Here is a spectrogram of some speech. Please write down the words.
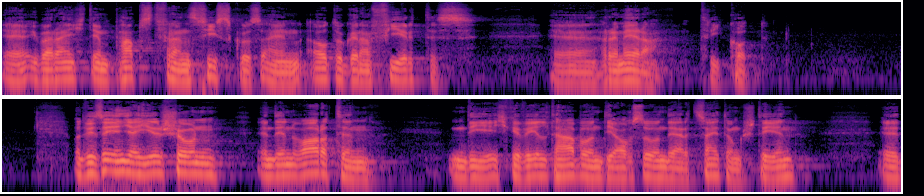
er überreicht dem Papst Franziskus ein autographiertes äh, Remera-Trikot. Und wir sehen ja hier schon in den Worten, die ich gewählt habe und die auch so in der Zeitung stehen, äh,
